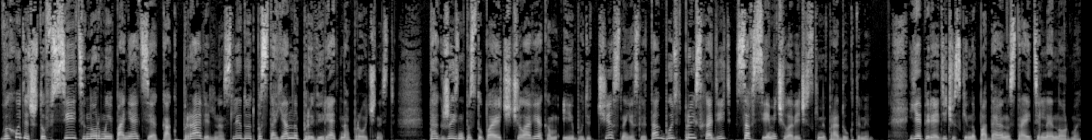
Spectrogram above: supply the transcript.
Выходит, что все эти нормы и понятия, как правильно, следует постоянно проверять на прочность. Так жизнь поступает с человеком, и будет честно, если так будет происходить со всеми человеческими продуктами. Я периодически нападаю на строительные нормы.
